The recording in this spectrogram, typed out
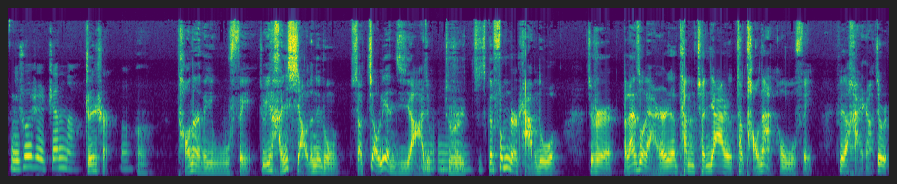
你说是真吗？真事儿，嗯。嗯逃难的飞机呜呜飞，就一很小的那种小教练机啊，就就是跟风筝差不多，就是本来坐俩人，他们全家逃逃难呜呜飞，飞到海上，就是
